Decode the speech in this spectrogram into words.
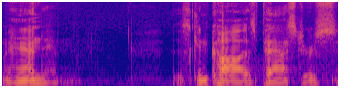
And this can cause pastors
